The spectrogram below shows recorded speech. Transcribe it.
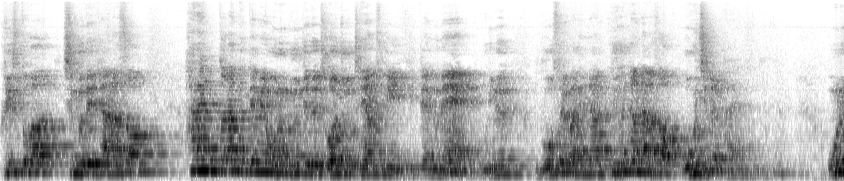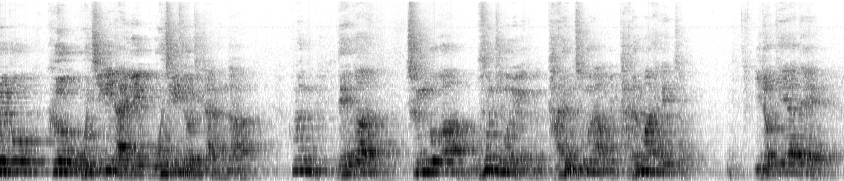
그리스도가 증거되지 않아서 하나님 떠났기 때문에 오는 문제들 저주 재앙 속에 있기 때문에 우리는 무엇을 받느냐 그 현장 나가서 오직을 봐야 됩니다. 오늘도 그 오직이 나에게 오직이 되어지지 않는다. 그러면 내가 증거가 무슨 증거겠습니까? 다른 증거 나오겠 다른 말 하겠죠. 이렇게 해야 돼.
